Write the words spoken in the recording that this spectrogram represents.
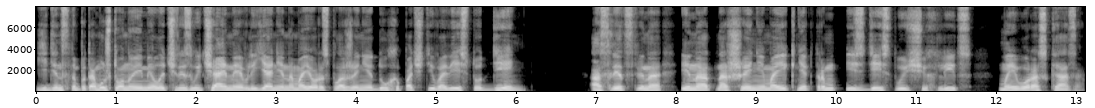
единственно потому, что оно имело чрезвычайное влияние на мое расположение духа почти во весь тот день, а, следственно, и на отношение мои к некоторым из действующих лиц моего рассказа.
